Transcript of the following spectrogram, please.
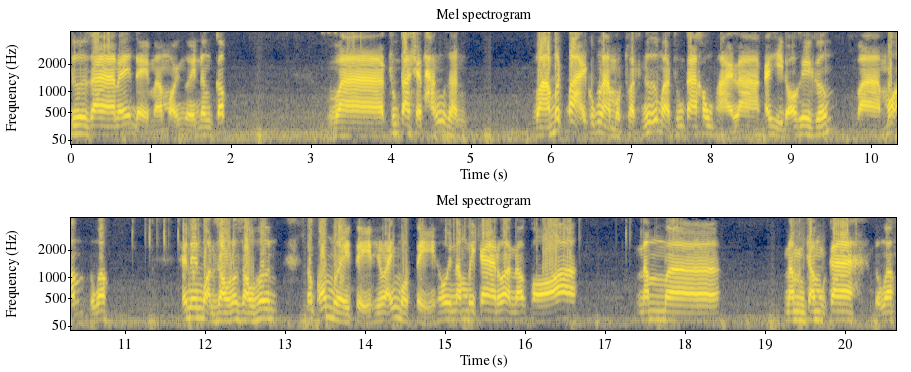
đưa ra đấy để mà mọi người nâng cấp. Và chúng ta sẽ thắng dần. Và bất bại cũng là một thuật ngữ mà chúng ta không phải là cái gì đó ghê gớm và mõm đúng không? Thế nên bọn giàu nó giàu hơn. Nó có 10 tỷ thì nó đánh 1 tỷ thôi 50k đúng không? Nó có 5 500k ờ, đúng không?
